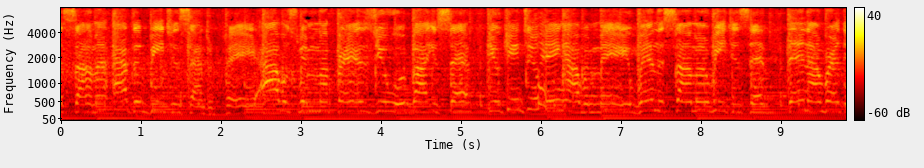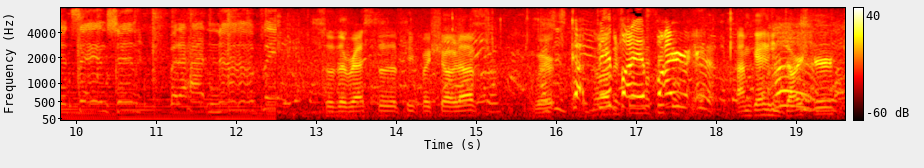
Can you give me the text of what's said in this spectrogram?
later this summer at the beach in Santa Fe. I was with my friends, you were by yourself. You came to hang out with me when the summer reaches end. Then I'm worth the attention, but I had enough. Please. So the rest of the people showed up. We're, Just got bit by a fire ant. I'm getting darker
